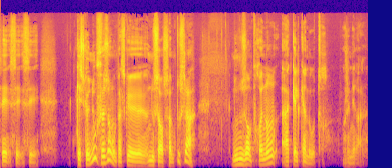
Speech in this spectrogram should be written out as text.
Qu'est-ce que nous faisons? Parce que nous en sommes tous là. Nous nous en prenons à quelqu'un d'autre, en général.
